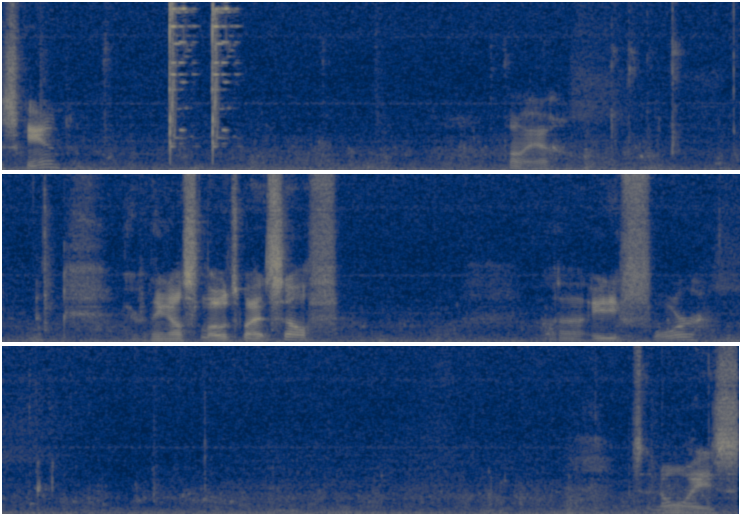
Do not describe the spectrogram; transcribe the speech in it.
To scan? Oh yeah. Everything else loads by itself. Uh, 84. It's a noise.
